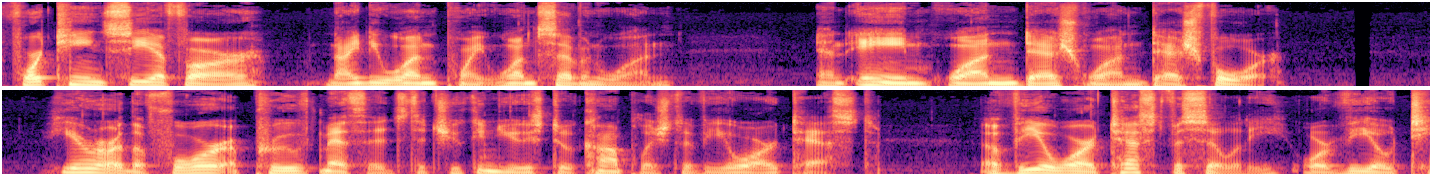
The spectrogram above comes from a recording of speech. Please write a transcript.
14 CFR 91.171 and AIM 1 1 4. Here are the four approved methods that you can use to accomplish the VOR test. A VOR test facility, or VOT,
